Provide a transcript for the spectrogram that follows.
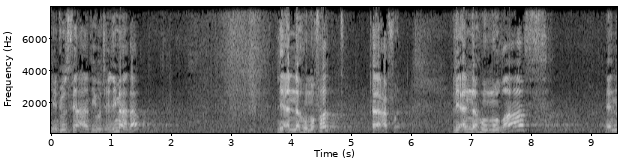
يجوز في الآن في وجه. لماذا؟ لأنه مفرد. آه عفوا. لأنه مضاف. لأن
